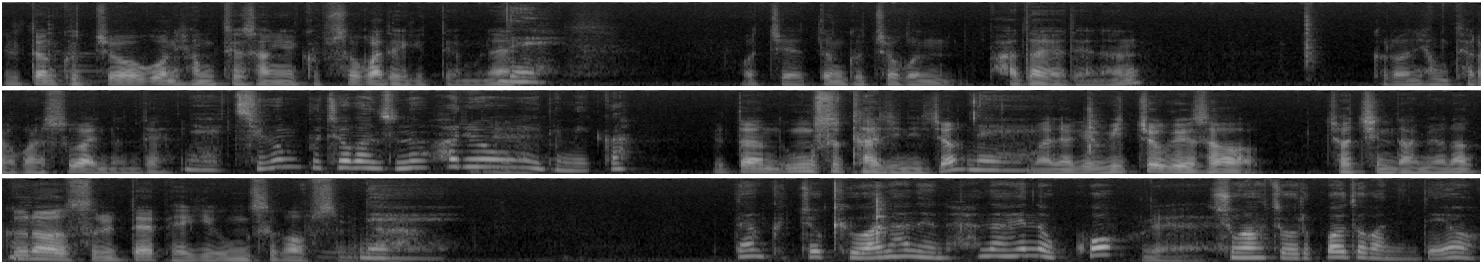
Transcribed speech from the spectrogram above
일단 그쪽은 형태상의 급소가 되기 때문에 네. 어쨌든 그쪽은 받아야 되는 그런 형태라고 할 수가 있는데 네, 지금 붙여간 수는 활용이 네. 됩니까? 일단 응수타진이죠. 네. 만약에 위쪽에서 젖힌다면 끊었을 때 백이 응수가 없습니다. 네. 일단 그쪽 교환 하나, 하나 해놓고 네. 중앙 쪽으로 뻗어갔는데요.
